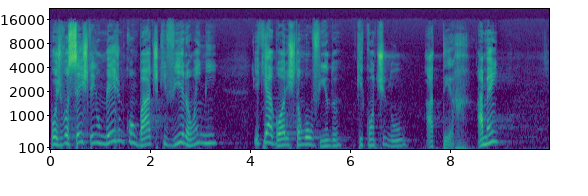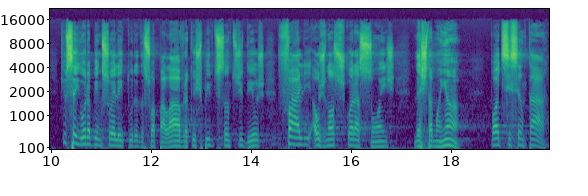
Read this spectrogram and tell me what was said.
pois vocês têm o mesmo combate que viram em mim e que agora estão ouvindo que continuo a ter. Amém? Que o Senhor abençoe a leitura da Sua palavra, que o Espírito Santo de Deus fale aos nossos corações nesta manhã. Pode se sentar.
